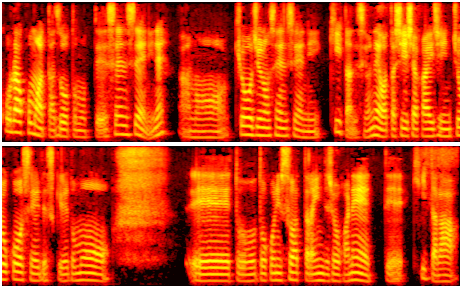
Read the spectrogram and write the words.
これは困ったぞと思って先生にね、あの、教授の先生に聞いたんですよね。私、社会人聴講生ですけれども、えっ、ー、と、どこに座ったらいいんでしょうかねって聞いたら、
